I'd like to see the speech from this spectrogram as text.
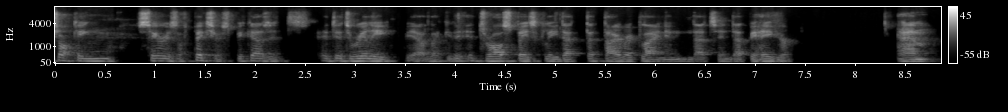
shocking series of pictures because it's it, it really yeah like it, it draws basically that that direct line in that in that behavior. Um,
